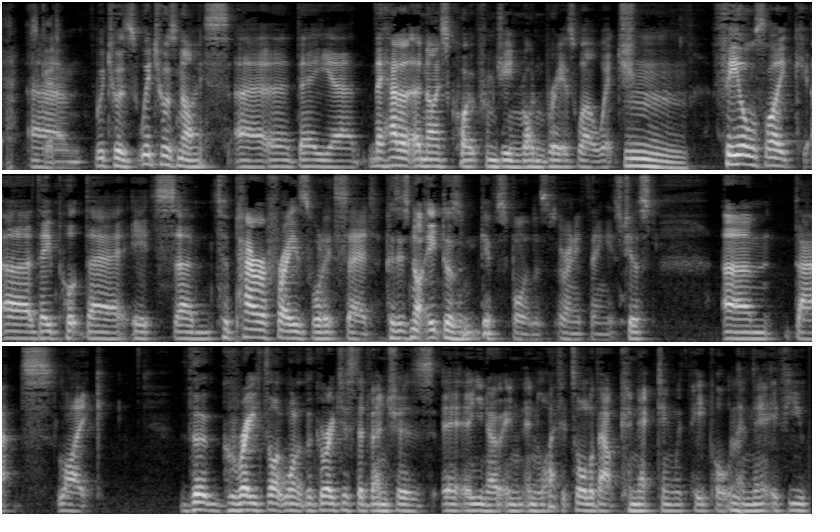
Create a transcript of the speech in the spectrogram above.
yeah. Um, which was which was nice. Uh, they uh, they had a, a nice quote from Gene Roddenberry as well, which Hmm. feels like uh, they put there. It's um, to paraphrase what it said because it's not. It doesn't give spoilers or anything. It's just um, that's like the great like one of the greatest adventures uh, you know in, in life. It's all about connecting with people. And if you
